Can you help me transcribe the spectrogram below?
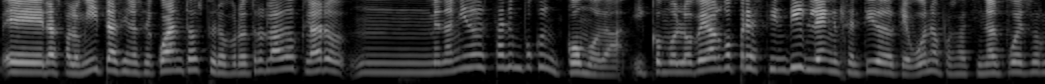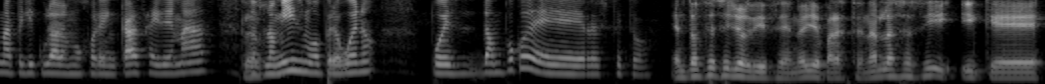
eh, las palomitas y no sé cuántos, pero por otro lado, claro, mmm, me da miedo estar un poco incómoda. Y como lo veo algo prescindible, en el sentido de que, bueno, pues al final puedes ver una película a lo mejor en casa y demás, Claro. no es lo mismo, pero bueno, pues da un poco de respeto. Entonces ellos dicen, oye, para estrenarlas así y que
